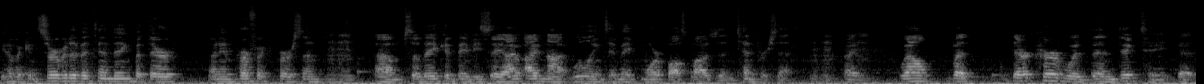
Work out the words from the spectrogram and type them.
you have a conservative attending, but they're an imperfect person. Mhm. Um, so they could maybe say, I, I'm not willing to make more false positives than 10%, percent Mhm. right? Mhm. Well, but their curve would then dictate that,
